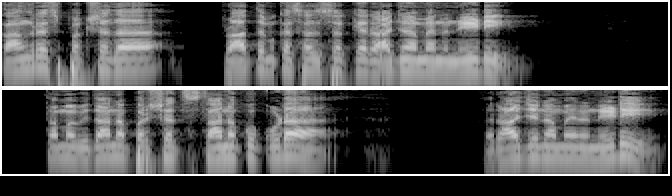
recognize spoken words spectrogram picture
ಕಾಂಗ್ರೆಸ್ ಪಕ್ಷದ ಪ್ರಾಥಮಿಕ ಸದಸ್ಯಕ್ಕೆ ರಾಜೀನಾಮೆಯನ್ನು ನೀಡಿ ತಮ್ಮ ವಿಧಾನ ಪರಿಷತ್ ಸ್ಥಾನಕ್ಕೂ ಕೂಡ ರಾಜೀನಾಮೆಯನ್ನು ನೀಡಿ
